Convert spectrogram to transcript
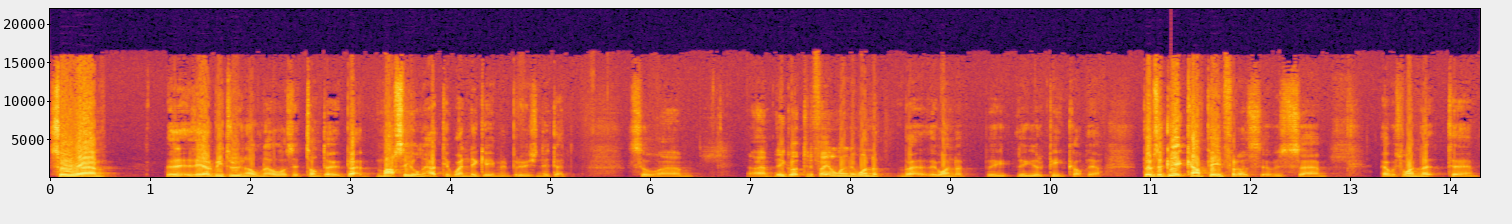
so. Um, there we drew nil nil as it turned out, but Marseille only had to win the game in Bruges and they did. So um, um, they got to the final and they won the, they won the, the, European Cup there. But it was a great campaign for us. It was um, it was one that um,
